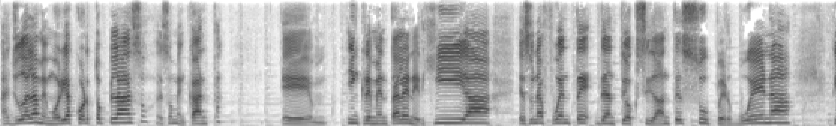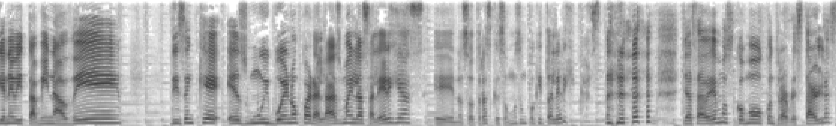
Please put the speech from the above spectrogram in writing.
ayuda a la memoria a corto plazo, eso me encanta. Eh, incrementa la energía, es una fuente de antioxidantes súper buena, tiene vitamina B, Dicen que es muy bueno para el asma y las alergias. Eh, nosotras que somos un poquito alérgicas, ya sabemos cómo contrarrestarlas.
